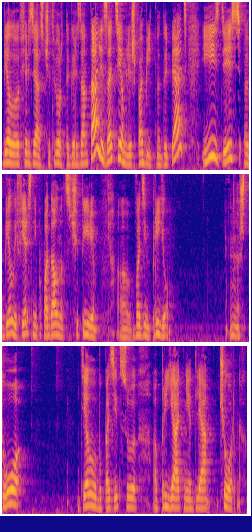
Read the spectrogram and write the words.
белого ферзя с четвертой горизонтали, затем лишь побить на d5, и здесь э, белый ферзь не попадал на c4 э, в один прием, что делало бы позицию э, приятнее для черных.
